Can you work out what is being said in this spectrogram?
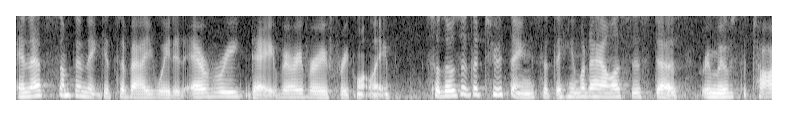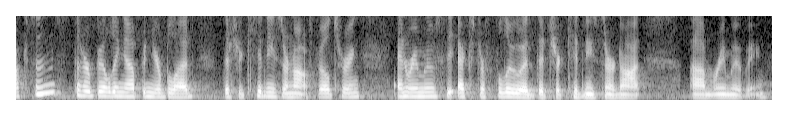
And that's something that gets evaluated every day, very, very frequently. So those are the two things that the hemodialysis does. Removes the toxins that are building up in your blood that your kidneys are not filtering and removes the extra fluid that your kidneys are not um, removing.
